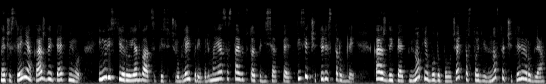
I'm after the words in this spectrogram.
Начисление каждые 5 минут. Инвестирую я 20 тысяч рублей, прибыль моя составит 155 400 рублей. Каждые 5 минут я буду получать по 194 рубля.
